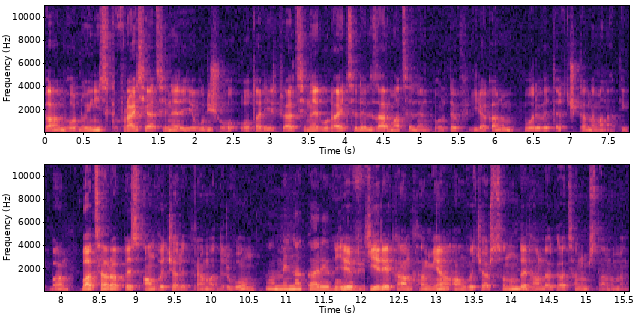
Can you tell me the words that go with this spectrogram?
կան, որ նույնիսկ ֆրանսիացիները եւ ուրիշ օտարերկրացիներ, որ այցելել, զարմացել են, որովհետեւ իրականում որևէ տեղ չկա նմանատիպ բան։ Բացառապես անվճար է տրամադրվում։ Ամենակարևորը։ Եվ 3 անգամյա անվճար սնունդ էլ հանդակացանում ստանում են։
